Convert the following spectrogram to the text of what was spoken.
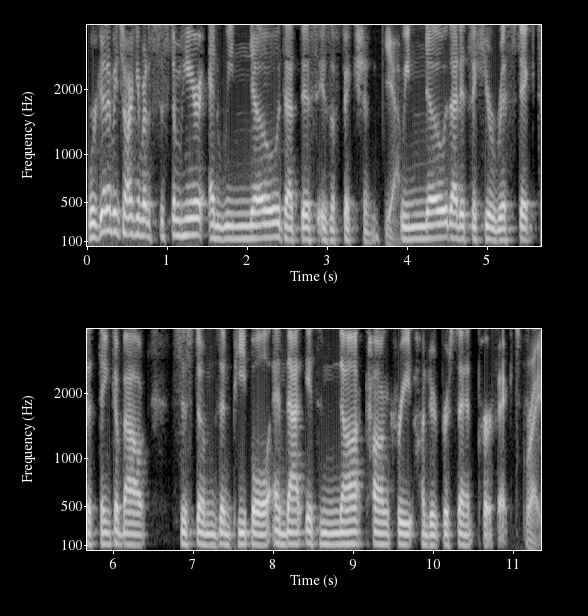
we're going to be talking about a system here, and we know that this is a fiction. Yeah. We know that it's a heuristic to think about systems and people, and that it's not concrete, 100% perfect. Right.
